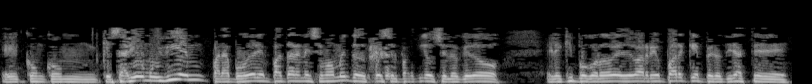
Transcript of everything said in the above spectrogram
eh, con, con, que salió muy bien para poder empatar en ese momento. Después el partido se lo quedó el equipo cordobés de Barrio Parque, pero tiraste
